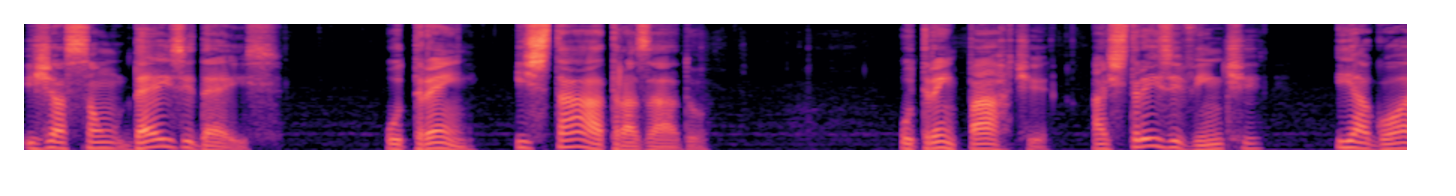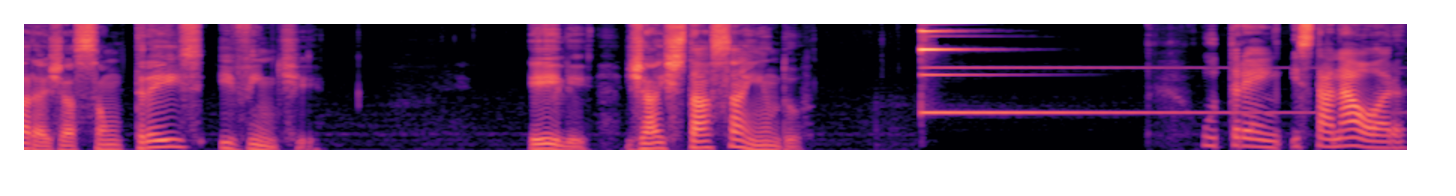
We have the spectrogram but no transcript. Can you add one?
e já são 10 e 10. O trem está atrasado. O trem parte às 3 e 20 e agora já são 3 e 20. Ele já está saindo. O trem está na hora.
